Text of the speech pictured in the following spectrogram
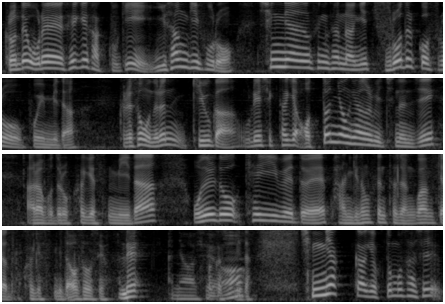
그런데 올해 세계 각국이 이상기후로 식량 생산량이 줄어들 것으로 보입니다. 그래서 오늘은 기후가 우리의 식탁에 어떤 영향을 미치는지 알아보도록 하겠습니다. 오늘도 K웨더의 반기성 센터장과 함께하도록 하겠습니다. 어서 오세요. 네, 안녕하세요. 반갑습니다. 식량 가격도 뭐 사실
